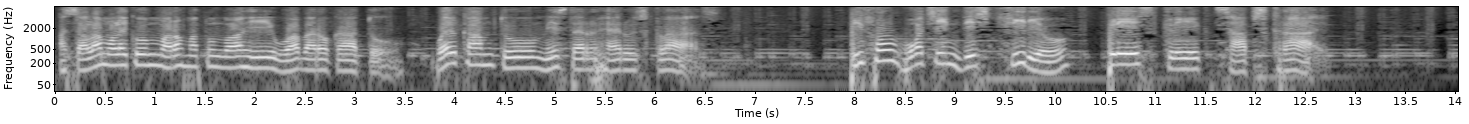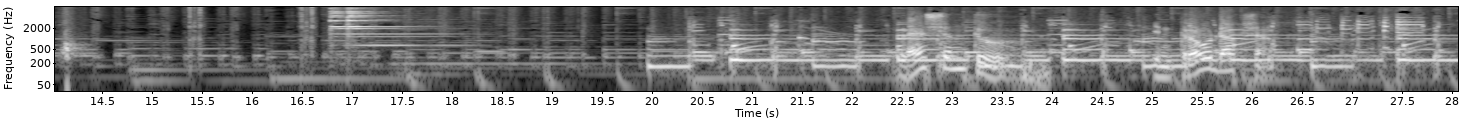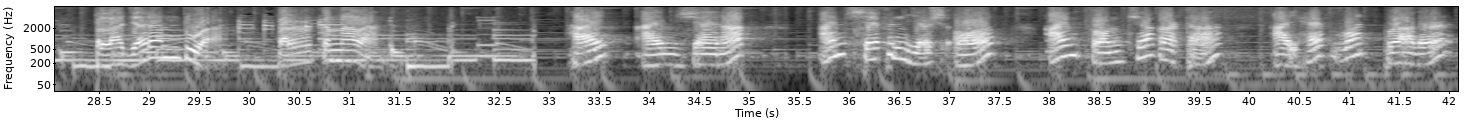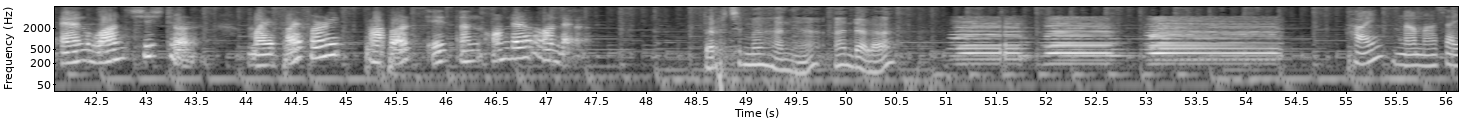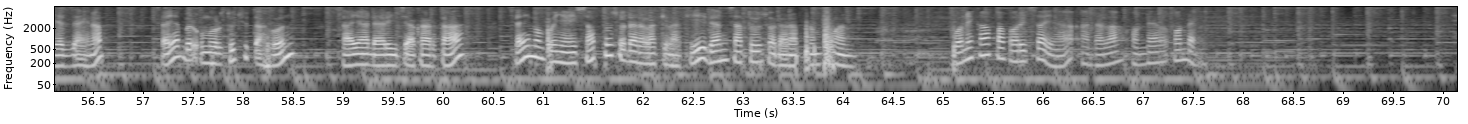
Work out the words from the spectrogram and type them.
Assalamualaikum warahmatullahi wabarakatuh. Welcome to Mr. Heru's class. Before watching this video, please click subscribe. Lesson 2 Introduction Pelajaran 2 Perkenalan Hi, I'm Zainab. I'm 7 years old. I'm from Jakarta. I have one brother and one sister. My favorite puppet is an ondel-ondel. Terjemahannya adalah Hai, nama saya Zainab. Saya berumur 7 tahun. Saya dari Jakarta. Saya mempunyai satu saudara laki-laki dan satu saudara perempuan. Boneka favorit saya adalah ondel-ondel.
